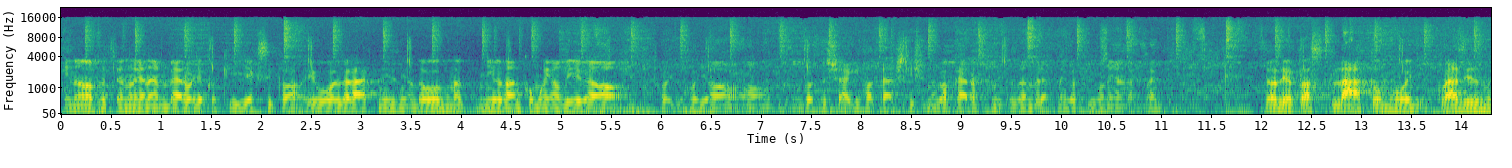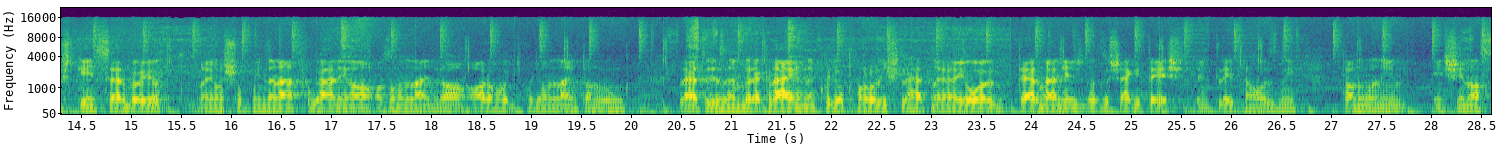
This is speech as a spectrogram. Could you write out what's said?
Én alapvetően olyan ember vagyok, aki igyekszik a jó oldalát nézni a dolgoknak, nyilván komolyan véve, a, hogy, hogy a, a gazdasági hatást is, meg akár azt, amit az emberek negatívan élnek meg de azért azt látom, hogy kvázi ez most kényszerből jött, nagyon sok minden át fog állni az online-ra, arra, hogy, hogy online tanulunk. Lehet, hogy az emberek rájönnek, hogy otthonról is lehet nagyon jól termelni és gazdasági teljesítményt létrehozni, tanulni, és én azt,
